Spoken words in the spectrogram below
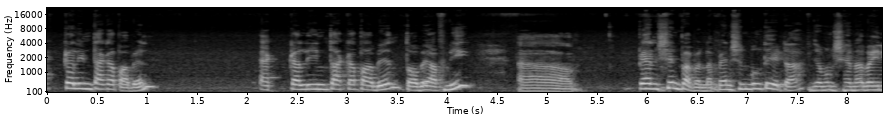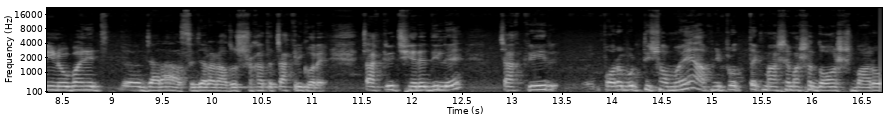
এককালীন টাকা পাবেন। এককালীন টাকা পাবেন, তবে আপনি পেনশন পাবেন না। পেনশন বলতে এটা, যেমন সেনাবাহিনী, নৌবাহিনী যারা আছে, যারা রাজস্ব খাতে চাকরি করে, চাকরি ছেড়ে দিলে চাকরির পরবর্তী সময়ে আপনি প্রত্যেক মাসে মাসে দশ, বারো,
